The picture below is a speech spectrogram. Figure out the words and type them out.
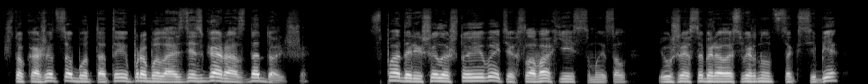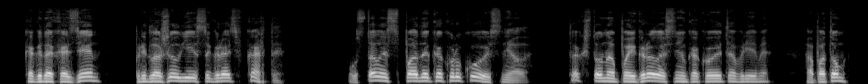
что кажется, будто ты пробыла здесь гораздо дольше». Спада решила, что и в этих словах есть смысл, и уже собиралась вернуться к себе, когда хозяин предложил ей сыграть в карты. Усталость Спада как рукою сняла так что она поиграла с ним какое-то время, а потом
